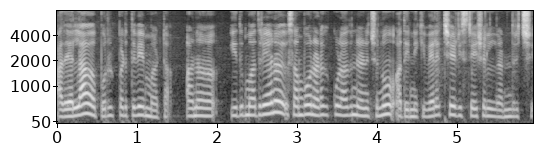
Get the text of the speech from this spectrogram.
அதையெல்லாம் அவள் பொருட்படுத்தவே மாட்டாள் ஆனால் இது மாதிரியான சம்பவம் நடக்கக்கூடாதுன்னு நினச்சனும் அது இன்றைக்கி வேளச்சேரி ஸ்டேஷனில் நடந்துருச்சு.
